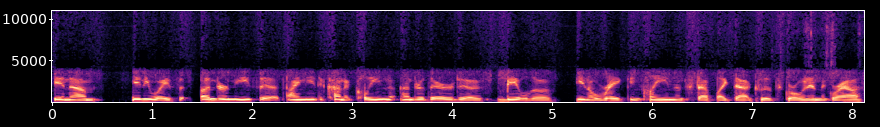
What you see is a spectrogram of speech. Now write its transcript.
and um, anyways, underneath it, I need to kind of clean under there to be able to, you know, rake and clean and stuff like that because it's growing in the grass.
